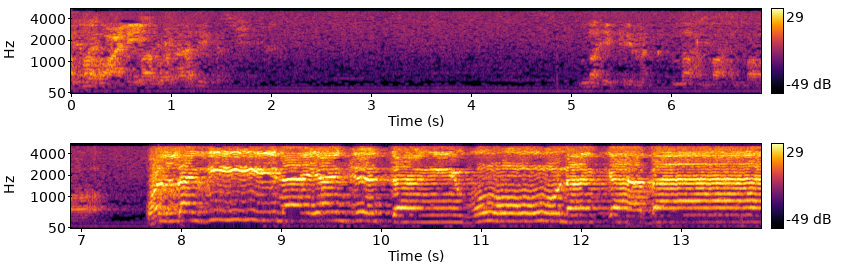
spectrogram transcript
الله عليك الله يكرمك. الله الله الله. والذين يجتنبون كبائر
